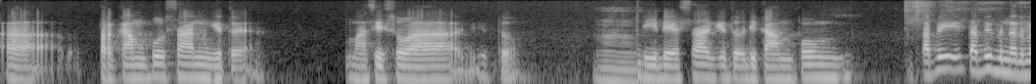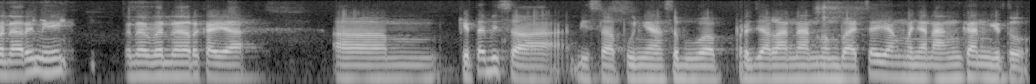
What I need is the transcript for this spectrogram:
uh, perkampusan gitu ya, mahasiswa gitu hmm. di desa gitu di kampung tapi tapi benar-benar ini benar-benar kayak um, kita bisa bisa punya sebuah perjalanan membaca yang menyenangkan gitu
